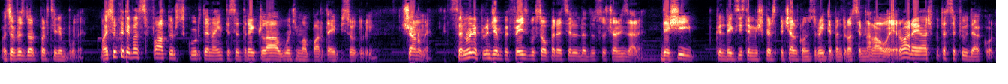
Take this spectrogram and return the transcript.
O să vezi doar părțile bune. Mai sunt câteva sfaturi scurte înainte să trec la ultima parte a episodului. Și anume, să nu ne plângem pe Facebook sau pe rețelele de socializare. Deși când există mișcări special construite pentru a semnala o eroare, aș putea să fiu de acord.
